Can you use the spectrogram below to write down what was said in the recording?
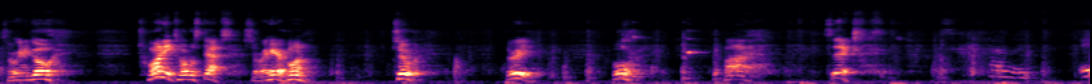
So we're gonna go 20 total steps. So right here, one, two, three, four, five, six. 7. 8.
